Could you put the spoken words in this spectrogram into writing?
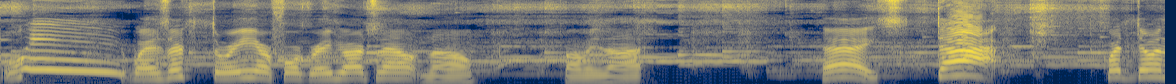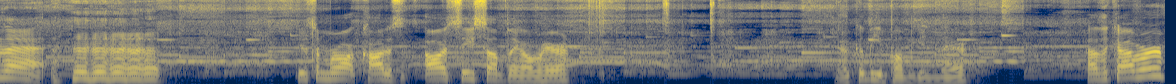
Whee! Wait, is there three or four graveyards now? No, probably not. Hey, stop! Quit doing that. Get some rock codices. Oh, I see something over here. There could be a pumpkin there. Have the cover?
